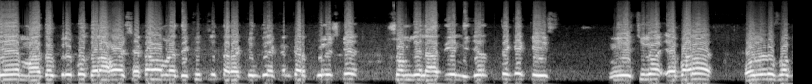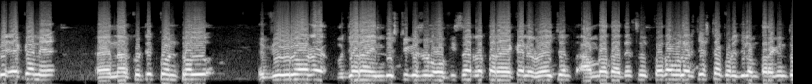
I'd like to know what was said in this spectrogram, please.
যে মাদক দ্রব্য ধরা হয় সেটাও আমরা দেখেছি। তারা কিন্তু এখানকার পুলিশকে সমঝে না দিয়ে নিজের থেকে কেস নিয়েছিল। এবারও অনুরূপ হবে এখানে নার্কোটিক কন্ট্রোল যারা ইনভেস্টিগেশন অফিসাররা তারা এখানে রয়েছেন, আমরা তাদের সাথে কথা বলার চেষ্টা করেছিলাম, তারা কিন্তু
